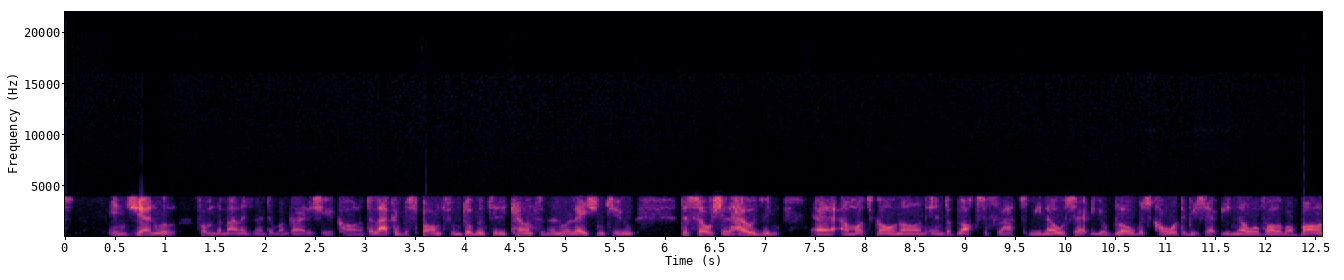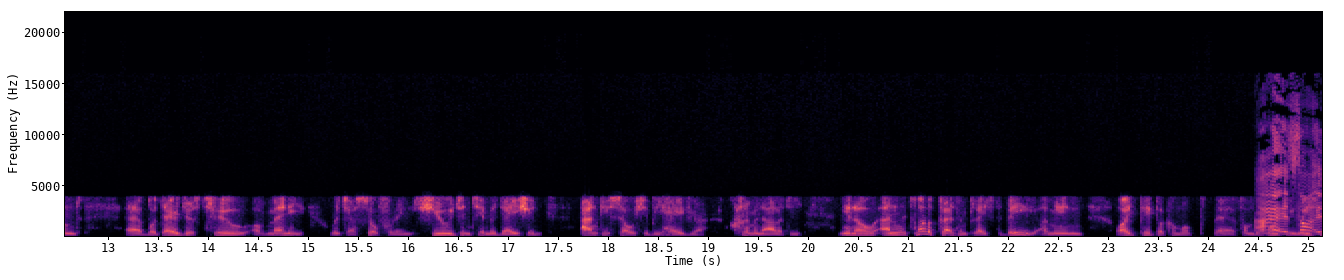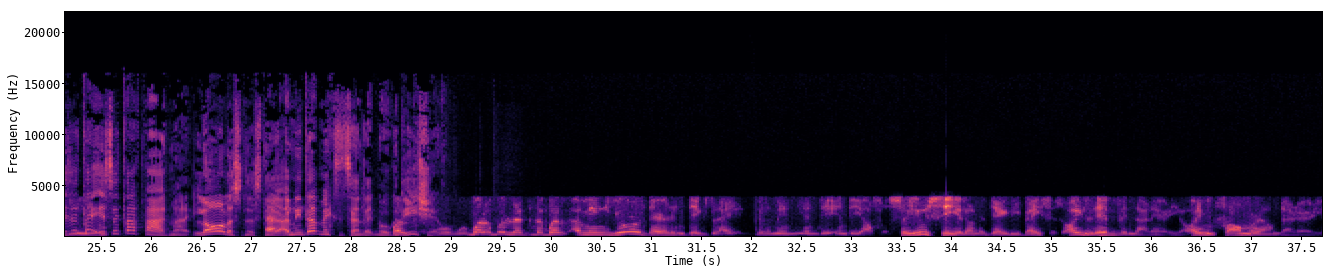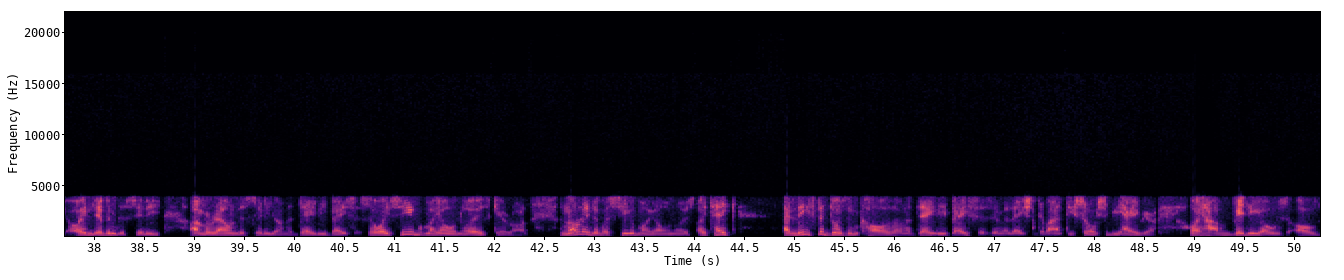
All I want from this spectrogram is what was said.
in general from the management of An Garda Síochána, the lack of response from Dublin City Council in relation to the social housing uh, and what's going on in the blocks of flats. We know certainly of Glovers Court, we certainly know of Oliver Bond, uh, but they're just two of many which are suffering huge intimidation, antisocial behaviour, criminality you know, and it's not a pleasant place to be. I mean, white people come up uh, from the ah, country. it's not, is, it that, is it that bad, man? Lawlessness. Now, uh, I mean, that makes it sound like Mogadishu. Well, well, well, well, I mean, you're there in Diggs know I mean, in the in the office, so you see it on a daily basis. I live in that area. I'm from around that area. I live in the city. I'm around the city on a daily basis, so I see it with my own eyes, Kieran. And not only do I see it with my own eyes, I take at least a dozen calls on a daily basis in relation to antisocial behaviour. I have videos of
